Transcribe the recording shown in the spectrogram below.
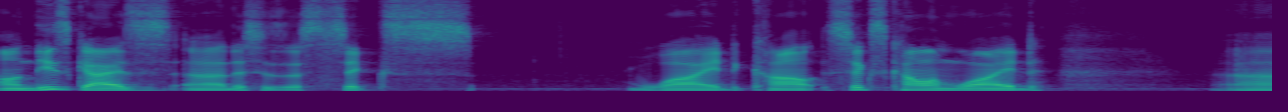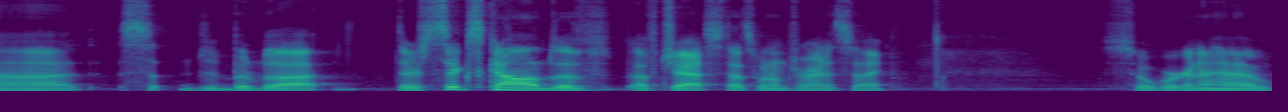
on these guys, uh, this is a six wide, col six column wide. Uh, blah, blah. There's six columns of of chest. That's what I'm trying to say. So we're gonna have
